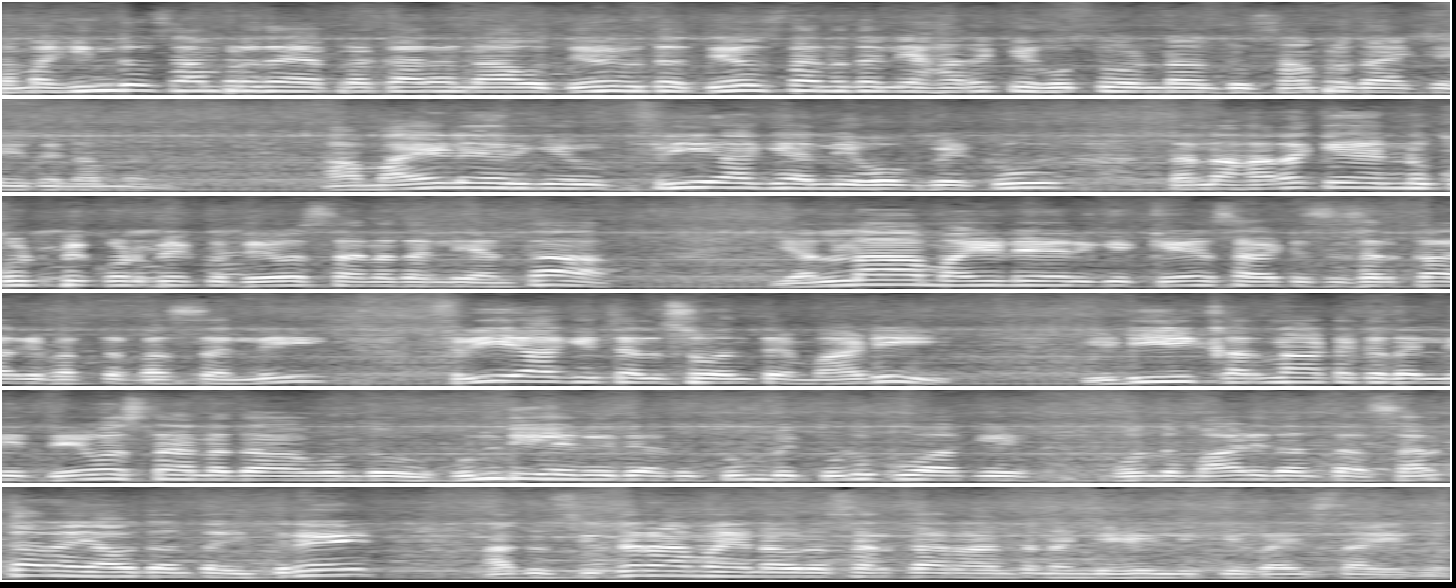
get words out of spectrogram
ನಮ್ಮ ಹಿಂದೂ ಸಂಪ್ರದಾಯ ಪ್ರಕಾರ ನಾವು ದೇವದ ದೇವಸ್ಥಾನದಲ್ಲಿ ಹರಕೆ ಹೊತ್ತುಕೊಂಡಂಥ ಸಾಂಪ್ರದಾಯಿಕ ಇದೆ ನಮ್ಮಲ್ಲಿ. ಆ ಮಹಿಳೆಯರಿಗೆ ಫ್ರೀ ಆಗಿ ಅಲ್ಲಿ ಹೋಗಬೇಕು, ತನ್ನ ಹರಕೆಯನ್ನು ಕೊಡ್ಬೇಕು ಕೊಡಬೇಕು ದೇವಸ್ಥಾನದಲ್ಲಿ ಅಂತ ಎಲ್ಲ ಮಹಿಳೆಯರಿಗೆ K S R T C ಸರ್ಕಾರಿ ಬಸ್ ಬಸ್ಸಲ್ಲಿ ಫ್ರೀಯಾಗಿ ಚಲಿಸುವಂತೆ ಮಾಡಿ, ಇಡೀ ಕರ್ನಾಟಕದಲ್ಲಿ ದೇವಸ್ಥಾನದ ಒಂದು ಗುಂಡಿ ಏನಿದೆ ಅದು ತುಂಬಿ ತುಳುಕುವಾಗಿ ಒಂದು ಮಾಡಿದಂಥ ಸರ್ಕಾರ ಯಾವುದಂತ ಇದ್ದರೆ ಅದು ಸಿದ್ದರಾಮಯ್ಯನವರ ಸರ್ಕಾರ ಅಂತ ನನಗೆ ಹೇಳಲಿಕ್ಕೆ ಬಯಸ್ತಾ ಇದೆ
